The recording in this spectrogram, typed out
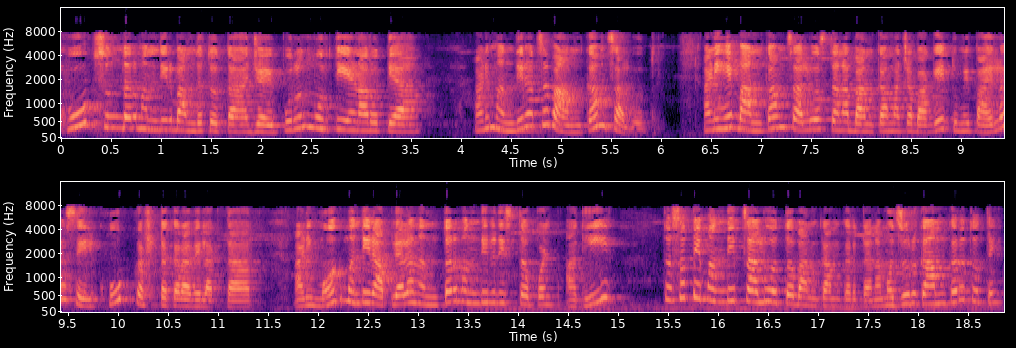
खूप सुंदर मंदिर बांधत होता. जयपूरून मूर्ती येणार होत्या. आणि मंदिराचं बांधकाम चालू होतं. आणि हे बांधकाम चालू असताना बांधकामाच्या बागेत तुम्ही पाहिलं असेल खूप कष्ट करावे लागतात. आणि मग मंदिर आपल्याला नंतर मंदिर दिसतं पण आधी तसं ते मंदिर चालू होतं बांधकाम करताना. मजूर काम करत होते.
